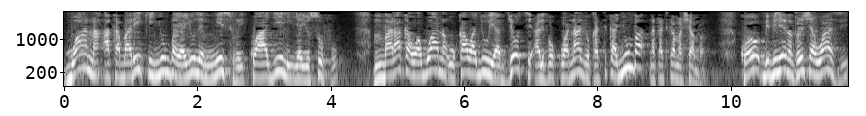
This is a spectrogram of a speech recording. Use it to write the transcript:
Bwana akabariki nyumba ya yule misri kwa ajili ya yusufu. Mbaraka wa bwana ukawa juu ya vyote alivyokuwa navyo katika nyumba na katika mashamba. Kwa hiyo bibilia inatuonyesha wazi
